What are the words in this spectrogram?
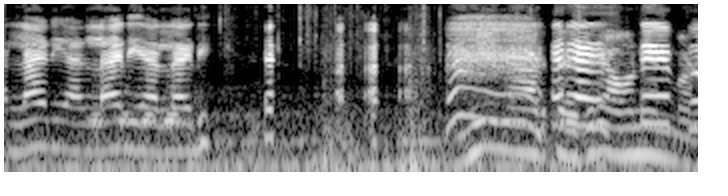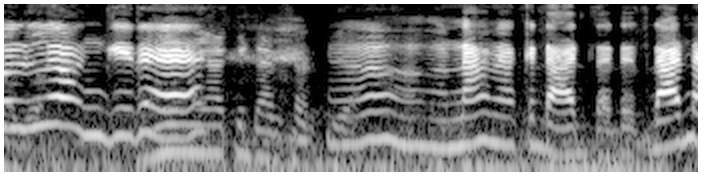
ಅಲ್ಲಾಡಿ ಅಲ್ಲಾಡಿ ಅಲ್ಲಾಡಿ. ರಸ್ತೆ ಫುಲ್ಲು ಹಂಗಿದೆ. ನಾನು ಯಾಕೆ ಡ್ಯಾನ್ಸ್ ಆಡ ನಾನು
